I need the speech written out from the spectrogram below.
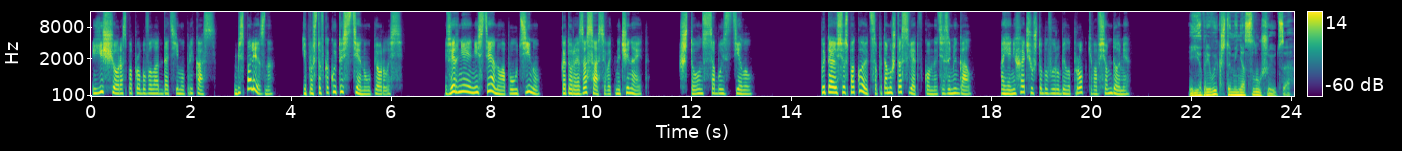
и еще раз попробовала отдать ему приказ. Бесполезно. Я просто в какую-то стену уперлась. Вернее, не стену, а паутину, которая засасывать начинает. Что он с собой сделал? Пытаюсь успокоиться, потому что свет в комнате замигал. А я не хочу, чтобы вырубило пробки во всем доме. Я привык, что меня слушаются.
